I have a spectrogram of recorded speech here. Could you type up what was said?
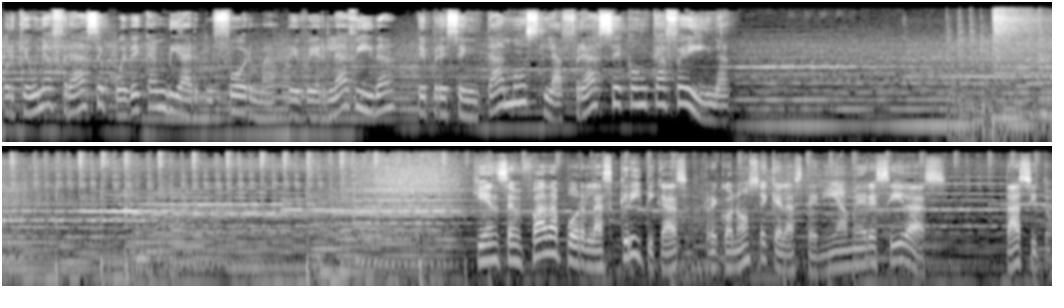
Porque una frase puede cambiar tu forma de ver la vida, te presentamos la frase con cafeína. Quien se enfada por las críticas reconoce que las tenía merecidas. Tácito.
